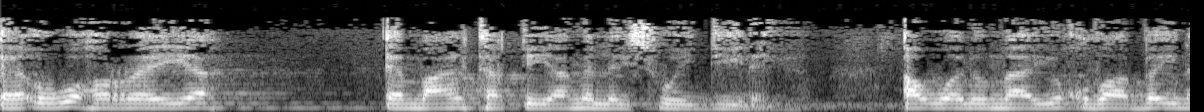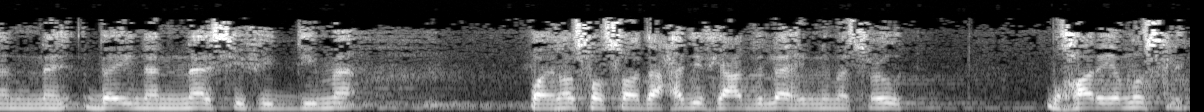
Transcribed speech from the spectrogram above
ee ugu horreeya ee maalinta qiyaame laysweydiinayo awalu maa yuqdaa bayna annaasi fi dima waa inoo soo socdaa xadiidka cabdulahi bni mascuud muslim.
